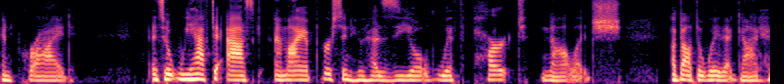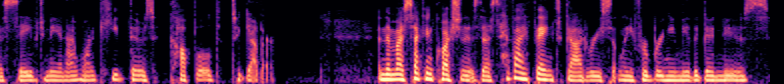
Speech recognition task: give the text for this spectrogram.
and pride. And so we have to ask Am I a person who has zeal with heart knowledge about the way that God has saved me? And I want to keep those coupled together. And then my second question is this Have I thanked God recently for bringing me the good news?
